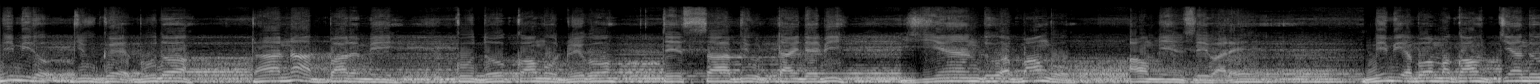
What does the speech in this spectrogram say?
မိမိတို့ပြုခဲ့ဘူးသောဒါနပါရမီ ကုသိုလ်ကောင်းမှုတွေကိုသစ္စာပြုတိုင်တယ်ပြီးယံသူအပေါင်းကို အောင်မြင်စေပါတယ်မိမိအပေါ်မကောင်းကြံသူ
